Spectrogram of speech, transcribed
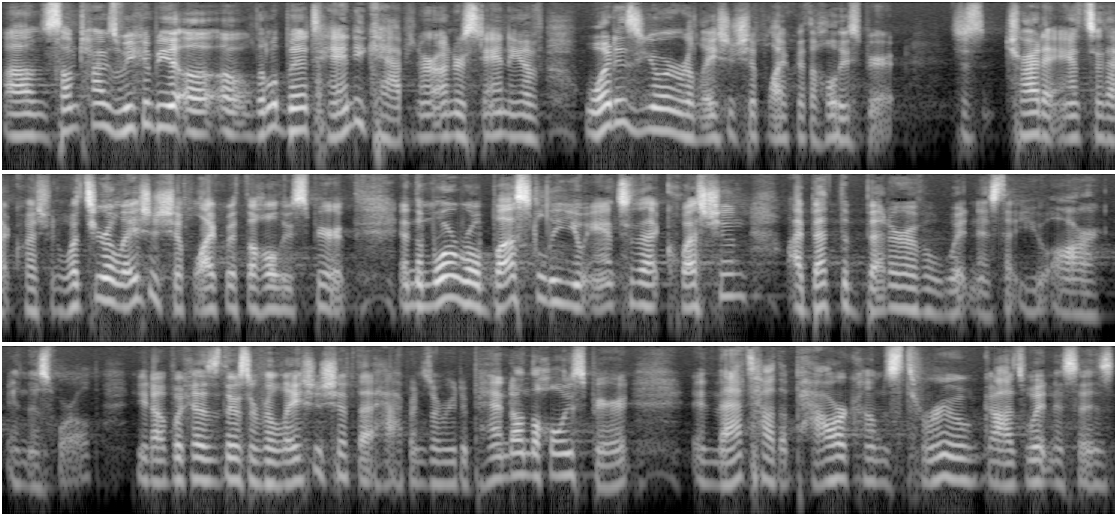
um, sometimes we can be a, a little bit handicapped in our understanding of what is your relationship like with the Holy Spirit. Just try to answer that question. What's your relationship like with the Holy Spirit? And the more robustly you answer that question, I bet the better of a witness that you are in this world. You know, because there's a relationship that happens where we depend on the Holy Spirit, and that's how the power comes through God's witnesses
